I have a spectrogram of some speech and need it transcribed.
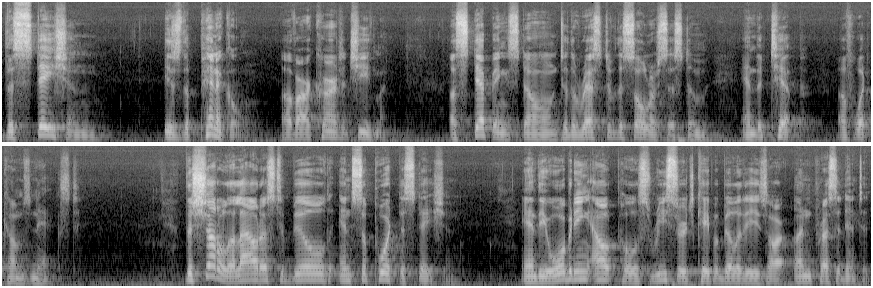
The station is the pinnacle of our current achievement, a stepping stone to the rest of the solar system and the tip of what comes next. The shuttle allowed us to build and support the station and the orbiting outpost's research capabilities are unprecedented.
